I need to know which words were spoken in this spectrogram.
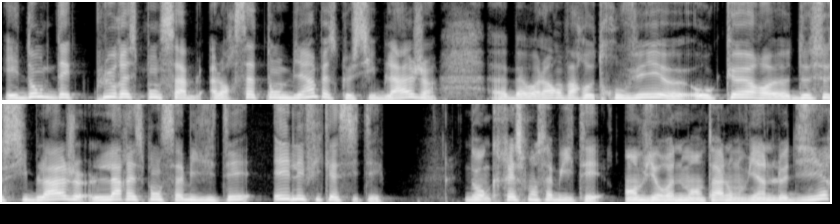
et donc d'être plus responsable. Alors, ça tombe bien parce que le ciblage, euh, ben voilà, on va retrouver euh, au cœur de ce ciblage la responsabilité et l'efficacité. Donc responsabilité environnementale, on vient de le dire.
